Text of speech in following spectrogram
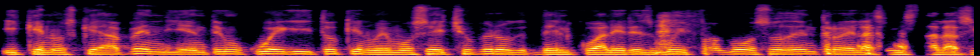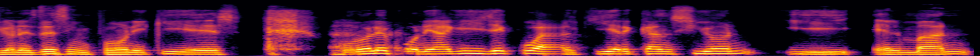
y que nos queda pendiente un jueguito que no hemos hecho, pero del cual eres muy famoso dentro de las instalaciones de Symphonic y es, uno le pone a Guille cualquier canción y el man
